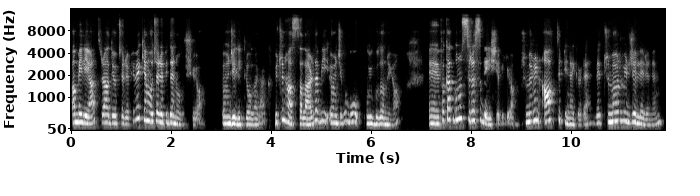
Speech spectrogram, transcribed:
ameliyat, radyoterapi ve kemoterapiden oluşuyor öncelikli olarak. Bütün hastalarda bir önce bu, bu uygulanıyor. E, fakat bunun sırası değişebiliyor. Tümörün alt tipine göre ve tümör hücrelerinin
